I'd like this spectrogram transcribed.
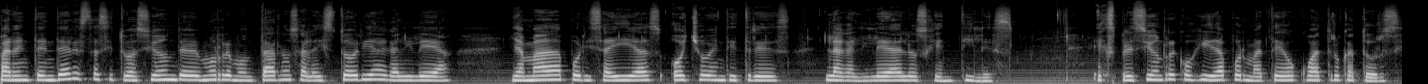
Para entender esta situación debemos remontarnos a la historia de Galilea, llamada por Isaías 8:23 la Galilea de los gentiles, expresión recogida por Mateo 4:14.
